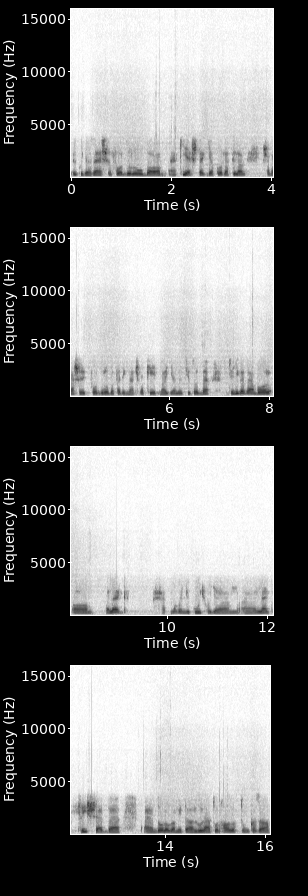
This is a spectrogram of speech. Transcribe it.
ők ugye az első fordulóba kiestek gyakorlatilag, és a második fordulóba pedig már csak a két nagy jelölt jutott be. Úgyhogy igazából a, a leg hát mondjuk úgy, hogy a, a legfrissebb dolog, amit a Lulától hallottunk, az a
